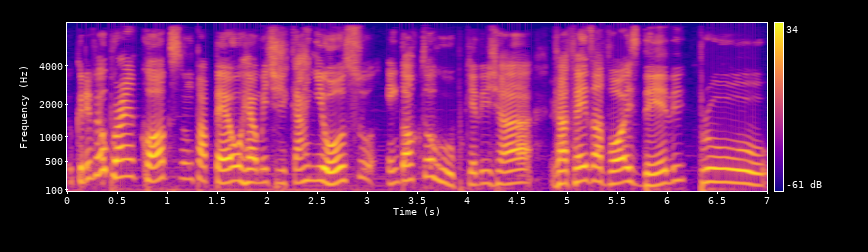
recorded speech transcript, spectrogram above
Eu queria ver o Brian Cox num papel realmente de carne e osso em Doctor Who, porque ele já, já fez a voz dele pro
